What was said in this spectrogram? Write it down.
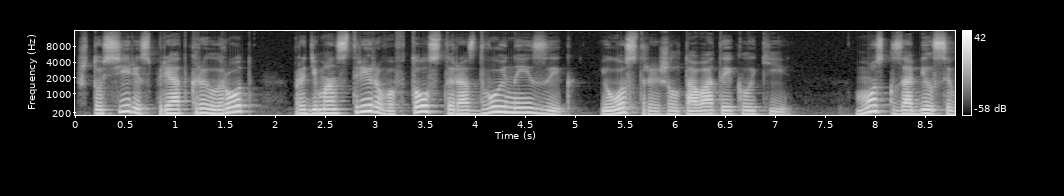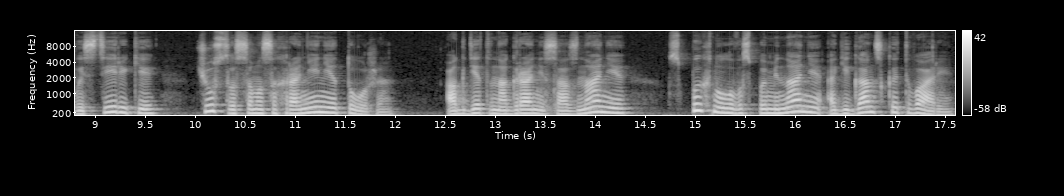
что Сирис приоткрыл рот, продемонстрировав толстый раздвоенный язык и острые желтоватые клыки. Мозг забился в истерике, чувство самосохранения тоже, а где-то на грани сознания вспыхнуло воспоминание о гигантской твари,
